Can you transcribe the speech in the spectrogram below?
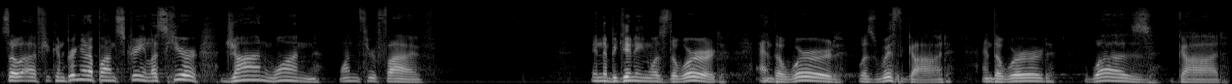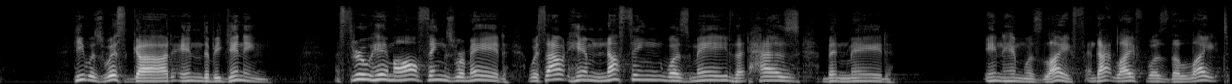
So, uh, if you can bring it up on screen, let's hear John 1 1 through 5. In the beginning was the Word, and the Word was with God, and the Word was God. He was with God in the beginning. Through him all things were made. Without him nothing was made that has been made. In him was life, and that life was the light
